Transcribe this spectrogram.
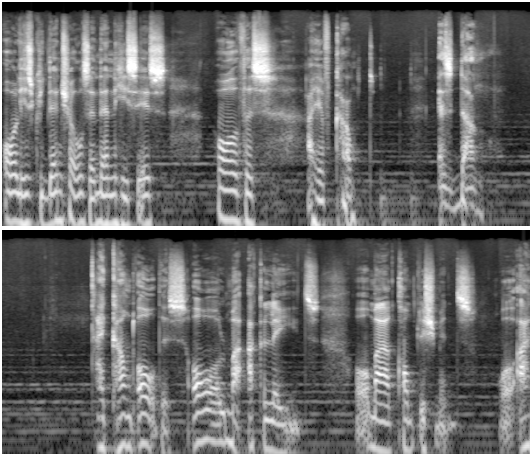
all his credentials, and then he says, All this I have count as dung. I count all this, all my accolades, all my accomplishments, all I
